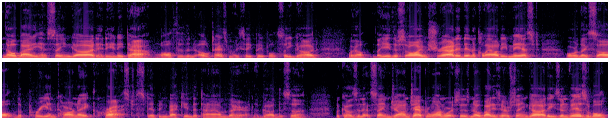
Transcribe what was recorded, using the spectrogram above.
Nobody has seen God at any time. All through the Old Testament, we see people see God. Well, they either saw him shrouded in a cloudy mist or they saw the pre incarnate Christ stepping back into time there, the God the Son. Because in that same John chapter 1, where it says nobody's ever seen God, he's invisible,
